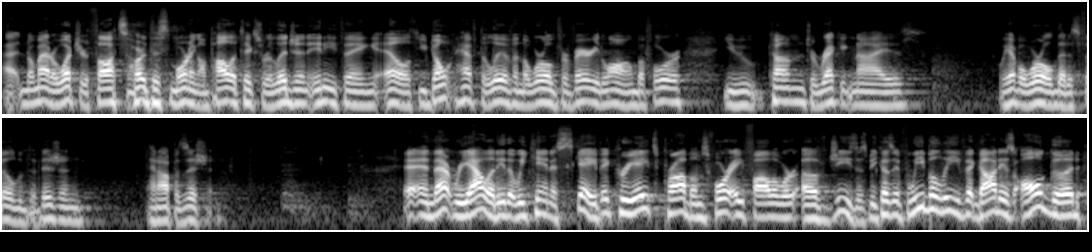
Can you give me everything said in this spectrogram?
Uh, no matter what your thoughts are this morning on politics, religion, anything else, you don't have to live in the world for very long before you come to recognize we have a world that is filled with division and opposition. And that reality that we can't escape, it creates problems for a follower of Jesus. Because if we believe that God is all good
